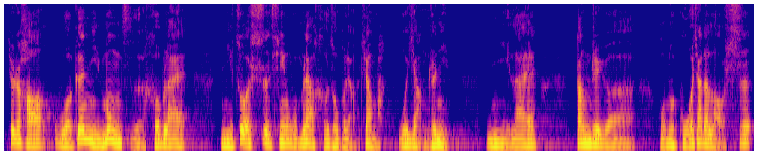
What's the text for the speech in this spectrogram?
就是好，我跟你孟子合不来，你做世卿，我们俩合作不了。这样吧，我养着你，你来当这个我们国家的老师，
